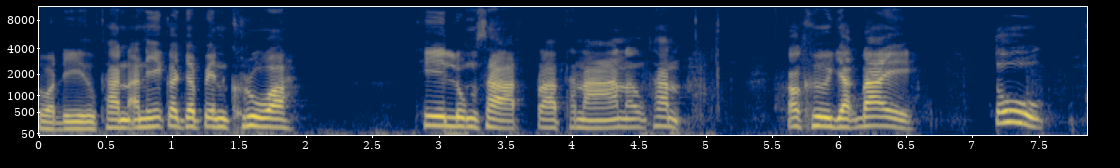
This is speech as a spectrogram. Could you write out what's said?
สวัสดีทุกท่าน อันนี้ก็จะเป็นครัวที่ลุงศาสตร์ปรารถนานะทุกท่าน ก็คืออยากได้ตู้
